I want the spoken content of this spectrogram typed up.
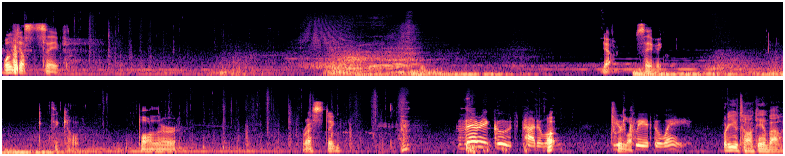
we'll just save. Yeah, saving. Don't think I'll bother resting. Very good, Padawan. Oh, You've cleared the way. What are you talking about?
